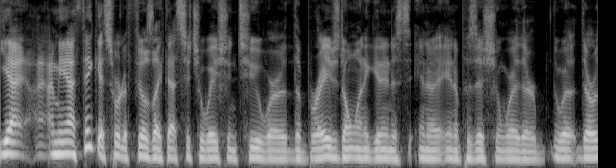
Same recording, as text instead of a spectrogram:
Yeah, I mean, I think it sort of feels like that situation too, where the Braves don't want to get in a, in a, in a position where they're where they're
